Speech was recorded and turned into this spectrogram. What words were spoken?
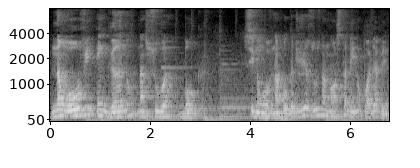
não houve engano na sua boca. Se não houve na boca de Jesus, na nossa também não pode haver.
